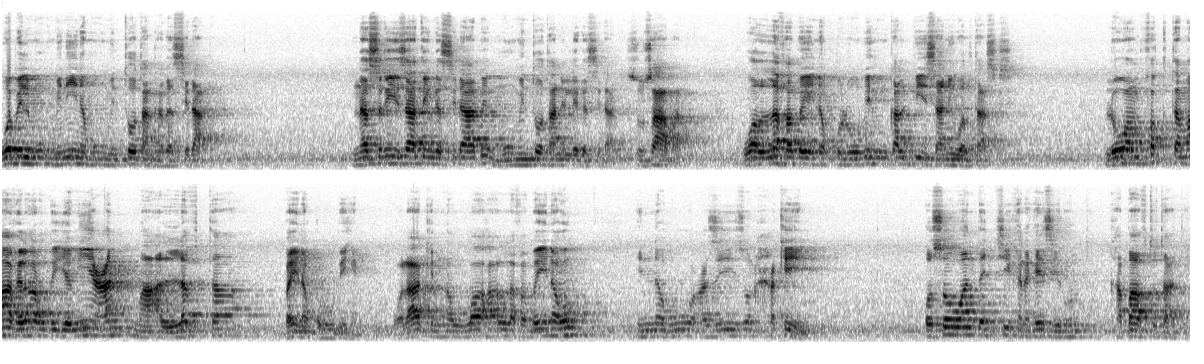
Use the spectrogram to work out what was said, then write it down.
وبالمؤمنين مؤمن توتان كغسداب نصري ساتين غسدابه مؤمن توتان اللي غسدابه سنصابا واللف بين قلوبهم قلبي ساني والتاسس لو أنفقت ما في الأرض جميعا ما ألفت بين قلوبهم. ولكن الله ألف بينهم إنه عزيز حكيم. وصو أن دجي كان كيسي هون كبافتو تاتي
